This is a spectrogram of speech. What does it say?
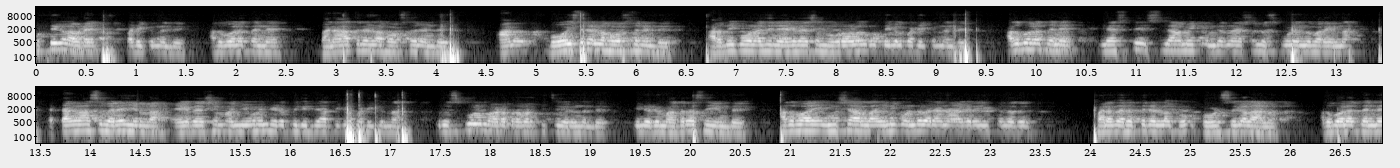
കുട്ടികൾ അവിടെ പഠിക്കുന്നുണ്ട്. അതുപോലെ തന്നെ ബനാത്തിലുള്ള ഹോസ്റ്റലുണ്ട് ആണ് ബോയ്സിലുള്ള ഹോസ്റ്റൽ ഉണ്ട് അറബി കോളേജിൽ ഏകദേശം നൂറോളം കുട്ടികൾ പഠിക്കുന്നുണ്ട്. അതുപോലെ തന്നെ നെസ്റ്റ് ഇസ്ലാമിക് ഇന്റർനാഷണൽ സ്കൂൾ എന്ന് പറയുന്ന എട്ടാം ക്ലാസ് വരെയുള്ള ഏകദേശം അഞ്ഞൂറിന്റെ അടുത്ത് വിദ്യാർത്ഥികൾ പഠിക്കുന്ന ഒരു സ്കൂളും അവിടെ പ്രവർത്തിച്ചു വരുന്നുണ്ട്. പിന്നെ ഒരു മദ്രസയുണ്ട്. അതുപോലെ ഇൻഷാല്ല ഇനി കൊണ്ടുവരാൻ ആഗ്രഹിക്കുന്നത് പലതരത്തിലുള്ള കോഴ്സുകളാണ്. അതുപോലെ തന്നെ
